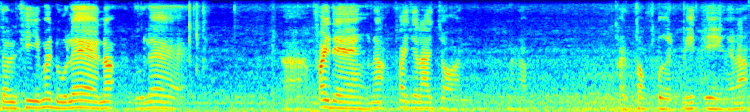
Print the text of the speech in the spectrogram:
เจ้าหน้าที่มาดูแลเนาะดูแล ไฟแดงนะไฟจราจรนะครับก็ต้องเปิดปิดเองอะนะ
